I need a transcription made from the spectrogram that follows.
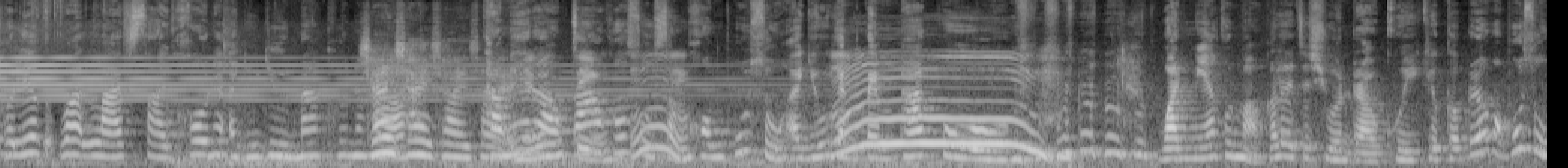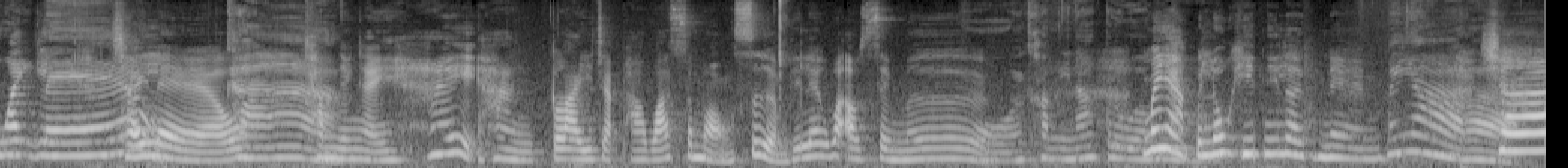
เขาเรียกว่าไลฟ์ไซเคิลเนี่ยอายุยืนมากขึ้นนะคะใช่ใช่ใช่ใช่ทำให้เราจริก้างวเข้าสู่อืมสังคมผู้สูงอายุอย่างเต็มภาคภูมิวันนี้คุณหมอก็เลยจะชวนเราคุยเกี่ยวกับเรื่องของผู้สูงวัยอีกแล้ว ใช่แล้วค่ะทำยังไงให้ห่างไกลจากภาวะสมองเสื่อมที่เรียกว่าอัลไซเมอร์โอ้ยคำนี้น่ากลัวไม่อยากเป็นโรคฮิตนี้เลยคุณแนน ไม่อยากอะใช่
